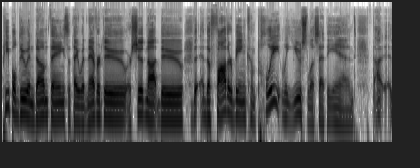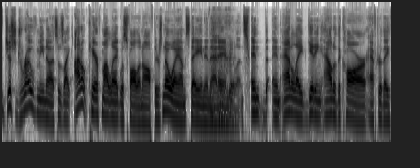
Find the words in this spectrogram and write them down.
People doing dumb things that they would never do or should not do. The, the father being completely useless at the end uh, just drove me nuts. It was like I don't care if my leg was falling off. There's no way I'm staying in that ambulance. and and Adelaide getting out of the car after they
